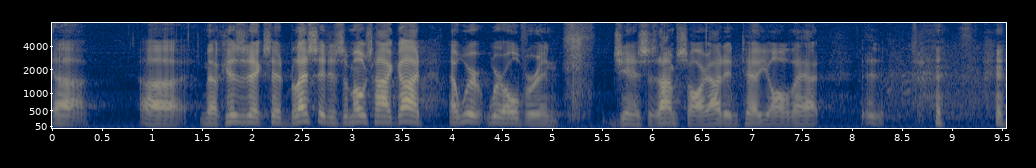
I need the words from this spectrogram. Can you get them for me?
Uh, uh, Melchizedek said, Blessed is the Most High God. Now we're, we're over in Genesis. I'm sorry, I didn't tell you all that.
